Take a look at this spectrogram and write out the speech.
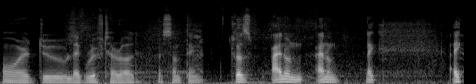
Or do like Rift Herald or something. Because I don't I don't like I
